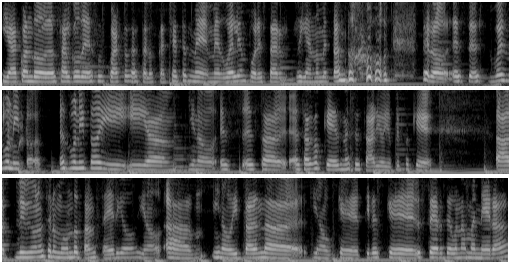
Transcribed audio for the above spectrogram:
ya cuando salgo de esos cuartos hasta los cachetes me, duelen por estar riéndome tanto, pero es, es, es, bonito, es bonito y, um, you know, es, es, uh, es, algo que es necesario. Yo pienso que uh, vivimos en un mundo tan serio, you know, um, you know y tan, uh, you know, que tienes que ser de una manera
